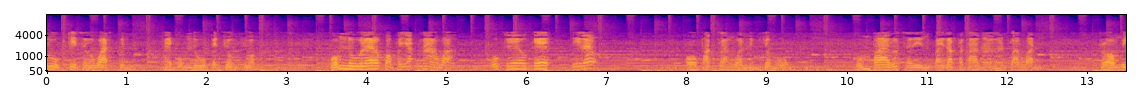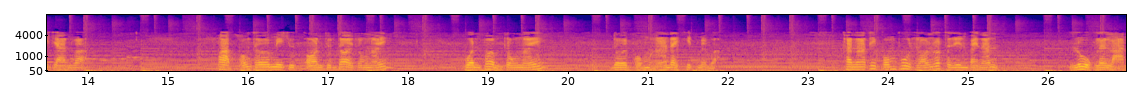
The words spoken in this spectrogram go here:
รูปที่เธอวาดขึ้น ให้ผมดูเป็นช่วงๆ ผมดูแล้วก็พยักหน้าว่า โอเคโอเค ดีแล้ว พอพักกลางวันหนึ่งชั่วโมง ผมพารสลินไปรับประทานอาหารกลางวัน พร้อมวิจารณ์ว่า ภาพของเธอมีจุดอ่อนจุดด้อยตรงไหน ควรเพิ่มตรงไหน โดยผมหาได้คิดไม่ว่าขณะที่ผมพูดสอนรสลินไปนั้น ลูกและหลาน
